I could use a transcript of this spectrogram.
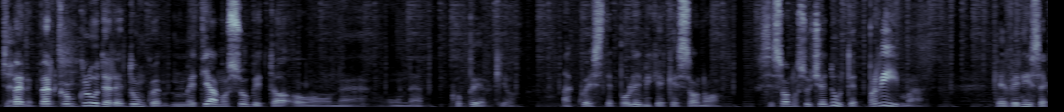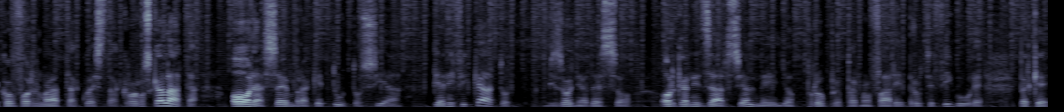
Certo. Bene, per concludere, dunque, mettiamo subito un, un coperchio a queste polemiche che sono si sono succedute prima che venisse conformata questa cronoscalata. Ora sembra che tutto sia pianificato, bisogna adesso organizzarsi al meglio proprio per non fare brutte figure, perché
